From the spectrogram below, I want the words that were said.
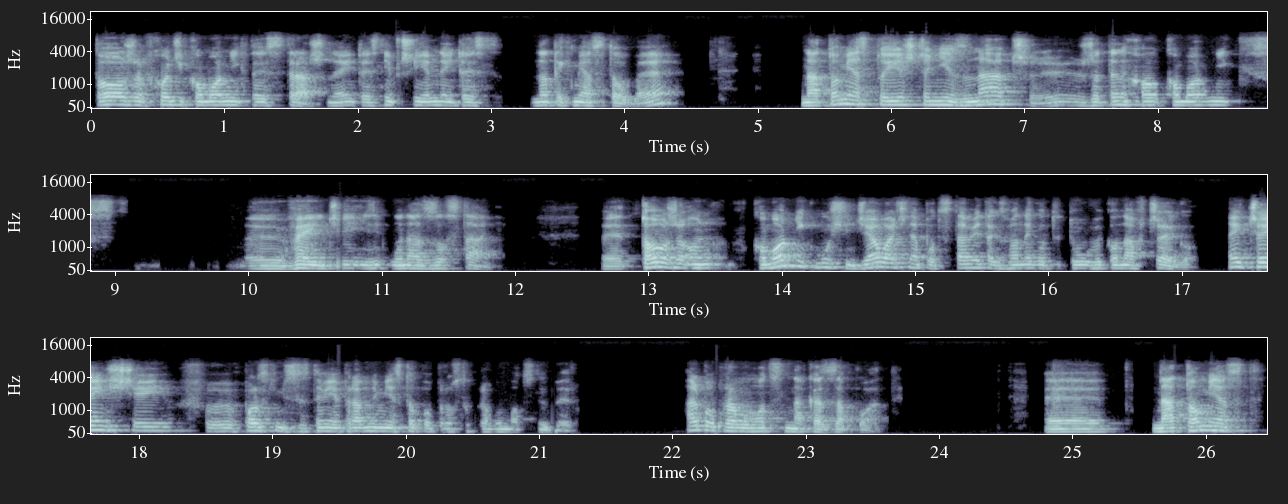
to, że wchodzi komornik to jest straszne i to jest nieprzyjemne i to jest natychmiastowe, natomiast to jeszcze nie znaczy, że ten komornik wejdzie i u nas zostanie. To, że on, komornik musi działać na podstawie tak zwanego tytułu wykonawczego. Najczęściej w, w polskim systemie prawnym jest to po prostu prawomocny wyrok albo prawomocny nakaz zapłaty. E, natomiast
